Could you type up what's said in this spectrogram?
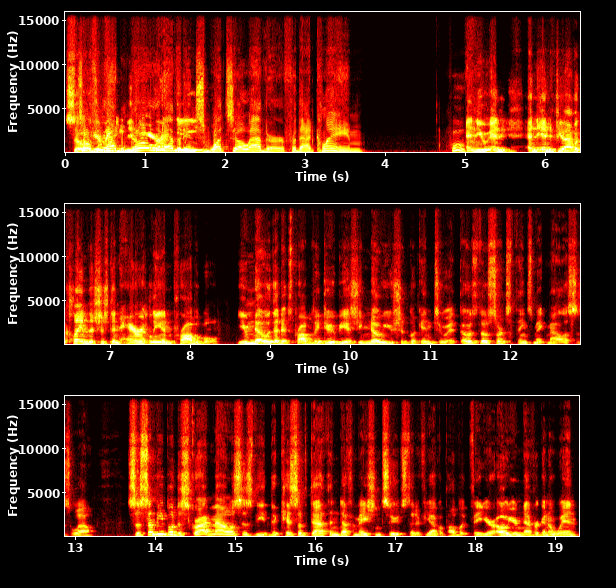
So, so if, if you had no evidence whatsoever for that claim, whew. and you and, and and if you have a claim that's just inherently improbable, you know that it's probably dubious. You know you should look into it. Those those sorts of things make malice as well. So some people describe malice as the, the kiss of death in defamation suits that if you have a public figure, oh, you're never going to win.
